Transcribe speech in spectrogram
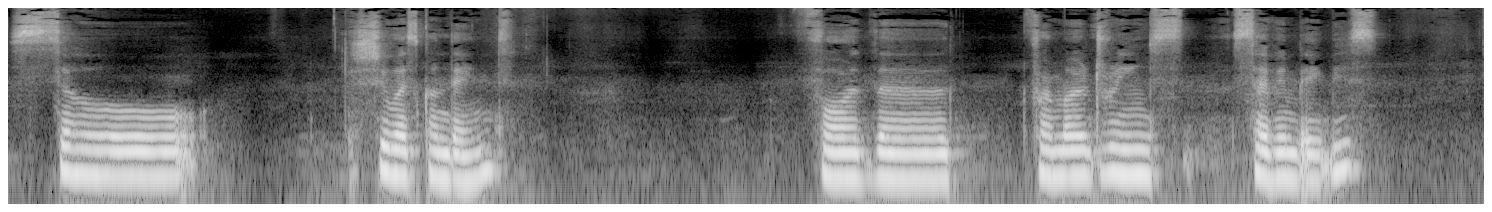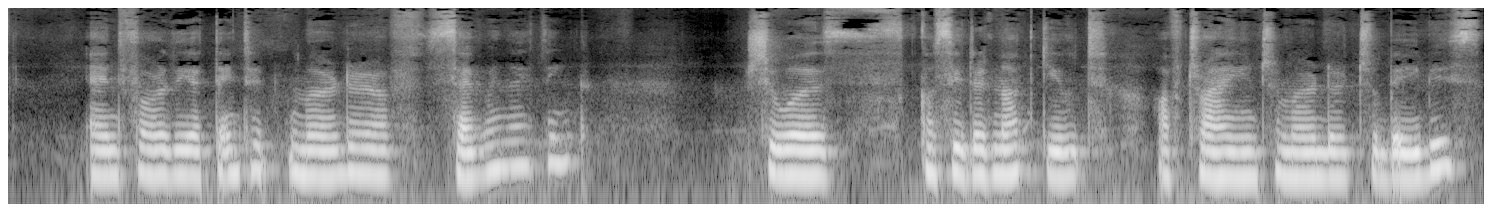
So she was condemned for the for murdering seven babies and for the attempted murder of seven, I think. She was considered not guilty of trying to murder two babies.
